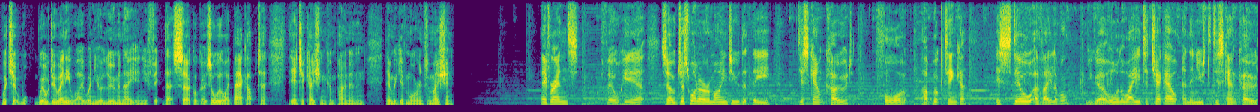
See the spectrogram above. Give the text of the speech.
which it w- will do anyway when you illuminate and you fit that circle goes all the way back up to the education component and then we give more information. Hey friends, Phil here. So just want to remind you that the discount code for our book Tinker is still available. You go all the way to checkout and then use the discount code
